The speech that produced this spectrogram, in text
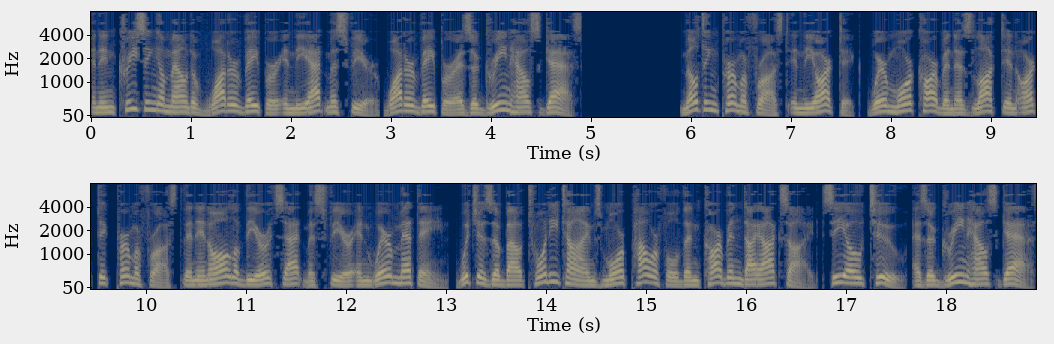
An increasing amount of water vapor in the atmosphere water vapor as a greenhouse gas melting permafrost in the Arctic, where more carbon is locked in Arctic permafrost than in all of the Earth's atmosphere and where methane, which is about 20 times more powerful than carbon dioxide CO2 as a greenhouse gas,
